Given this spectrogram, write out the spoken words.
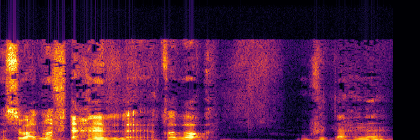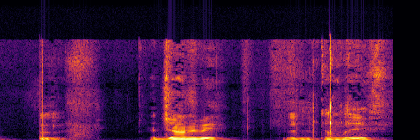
هسه بعد ما فتحنا القبق وفتحنا الجانبي للتنظيف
